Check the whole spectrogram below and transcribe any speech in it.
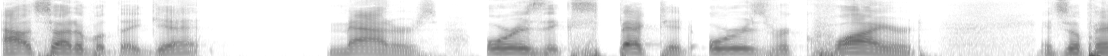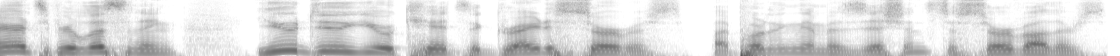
outside of what they get matters or is expected or is required. And so, parents, if you're listening, you do your kids the greatest service by putting them in positions to serve others,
